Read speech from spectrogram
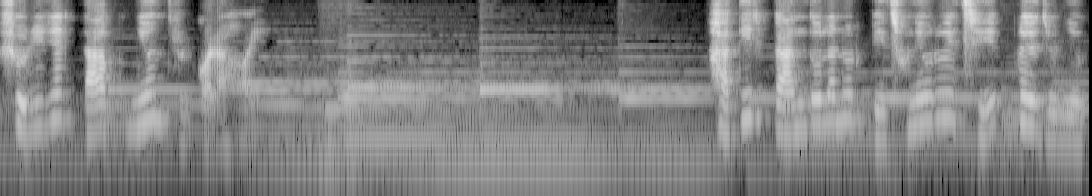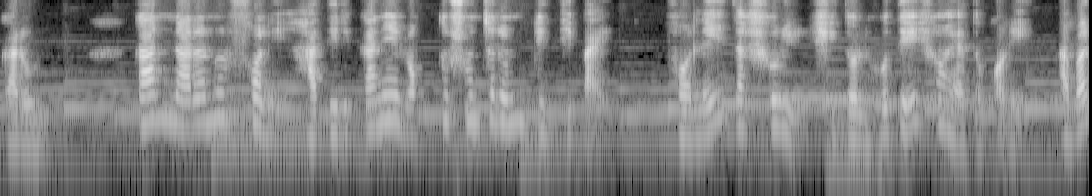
শরীরের তাপ নিয়ন্ত্রণ করা হয়। হাতির কান দোলানোর পেছনেও রয়েছে প্রয়োজনীয় কারণ। কান নাড়ানোর ফলে হাতির কানে রক্ত সঞ্চালন বৃদ্ধি পায়, ফলে তার শরীর শীতল হতে সহায়তা করে। আবার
